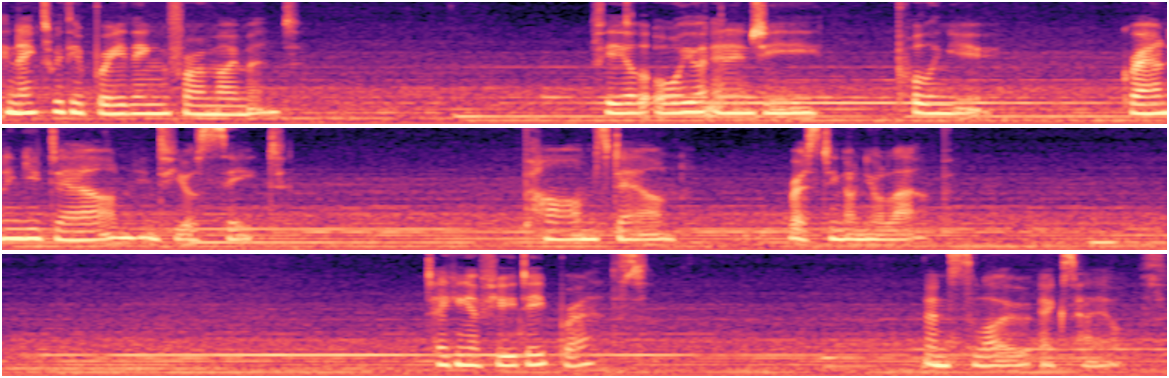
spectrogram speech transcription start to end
Connect with your breathing for a moment. Feel all your energy pulling you, grounding you down into your seat, palms down, resting on your lap. Taking a few deep breaths and slow exhales.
